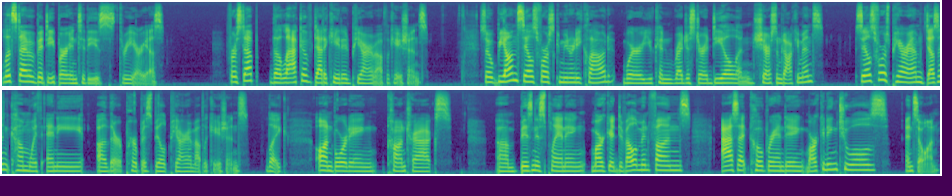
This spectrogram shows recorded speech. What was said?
Let's dive a bit deeper into these three areas. First up, the lack of dedicated PRM applications. So, beyond Salesforce Community Cloud, where you can register a deal and share some documents, Salesforce PRM doesn't come with any other purpose built PRM applications like onboarding, contracts, um, business planning, market development funds, asset co branding, marketing tools, and so on.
